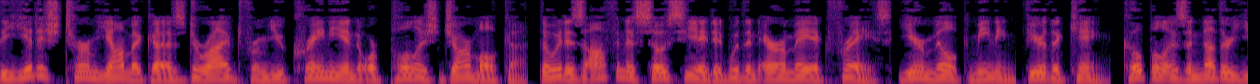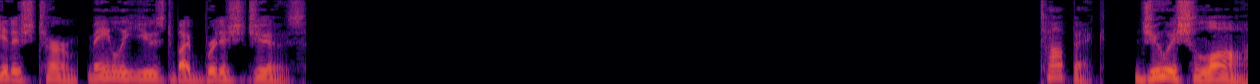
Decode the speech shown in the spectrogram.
The Yiddish term yarmulke is derived from Ukrainian or Polish jarmulka, though it is often associated with an Aramaic phrase year milk meaning fear the king. Kopel is another Yiddish term, mainly used by British Jews. Jewish law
